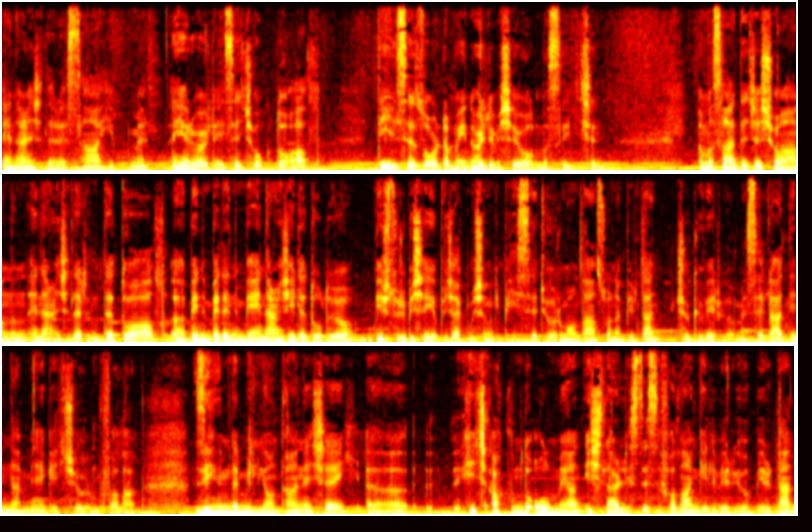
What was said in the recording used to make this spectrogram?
enerjilere sahip mi? Eğer öyleyse çok doğal. Değilse zorlamayın öyle bir şey olması için. Ama sadece şu anın enerjilerinde doğal. E, benim bedenim bir enerjiyle doluyor. Bir sürü bir şey yapacakmışım gibi hissediyorum. Ondan sonra birden çökü veriyor mesela dinlenmeye geçiyorum falan. Zihnimde milyon tane şey, e, hiç aklımda olmayan işler listesi falan geliveriyor birden.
